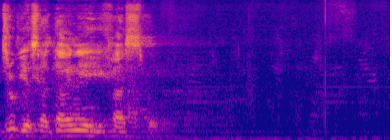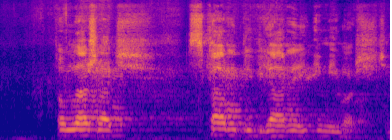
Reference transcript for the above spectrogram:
Drugie zadanie i hasło. Pomnażać skarby wiary i miłości.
